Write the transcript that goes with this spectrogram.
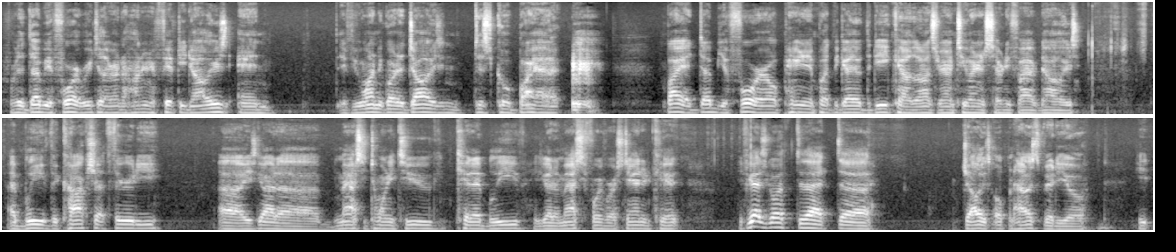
for the W4 retail around $150 and if you want to go to Jolley's and just go buy a buy a W4 all painted and put together with the decals on, it's around $275. I believe the Cockshutt 30, uh, he's got a Massey 22 kit, I believe. He's got a Massey 44 standard kit. If you guys go to that uh, Jolley's open house video, he,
